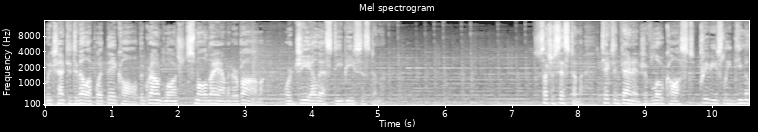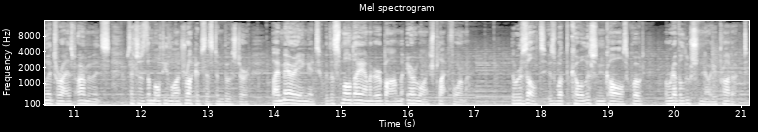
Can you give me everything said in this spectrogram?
which had to develop what they call the Ground Launched Small Diameter Bomb, or GLSDB system. Such a system takes advantage of low cost, previously demilitarized armaments, such as the multi launch rocket system booster, by marrying it with a small diameter bomb air launch platform. The result is what the coalition calls, quote, a revolutionary product.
